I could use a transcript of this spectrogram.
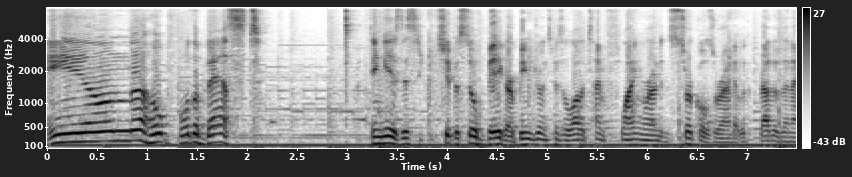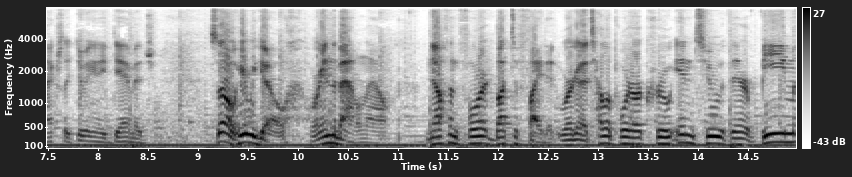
and hope for the best. Thing is, this ship is so big, our beam drone spends a lot of time flying around in circles around it rather than actually doing any damage. So, here we go. We're in the battle now. Nothing for it but to fight it. We're going to teleport our crew into their beam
